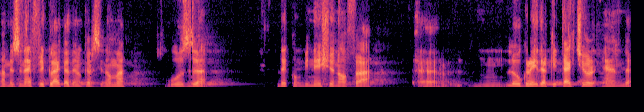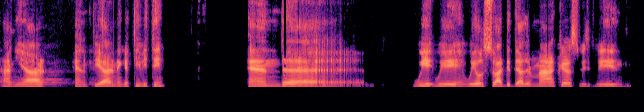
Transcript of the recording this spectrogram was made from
a mesonephric-like adenocarcinoma was uh, the combination of uh, uh, low-grade architecture and an ER and PR negativity. And uh, we, we, we also added the other markers we, we,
